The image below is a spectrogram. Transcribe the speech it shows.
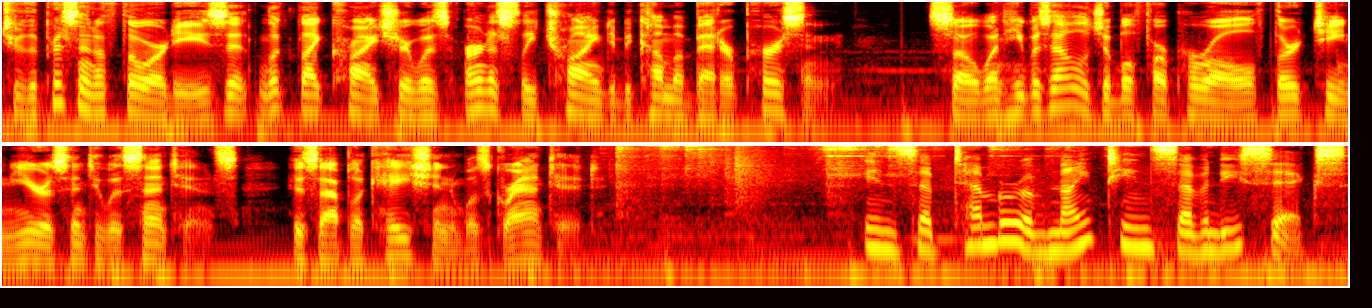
To the prison authorities, it looked like Krajcir was earnestly trying to become a better person. So when he was eligible for parole 13 years into his sentence, his application was granted. In September of 1976,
